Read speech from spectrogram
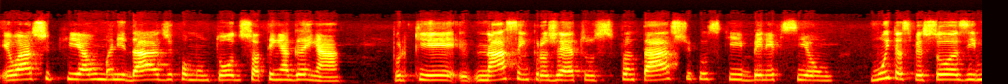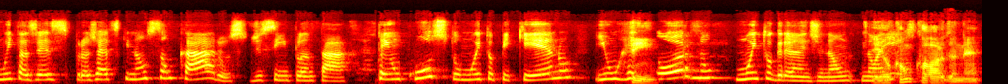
eu acho que a humanidade como um todo só tem a ganhar porque nascem projetos fantásticos que beneficiam muitas pessoas e muitas vezes projetos que não são caros de se implantar. Tem um custo muito pequeno e um retorno Sim. muito grande, não, não Eu é concordo, isso? né?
